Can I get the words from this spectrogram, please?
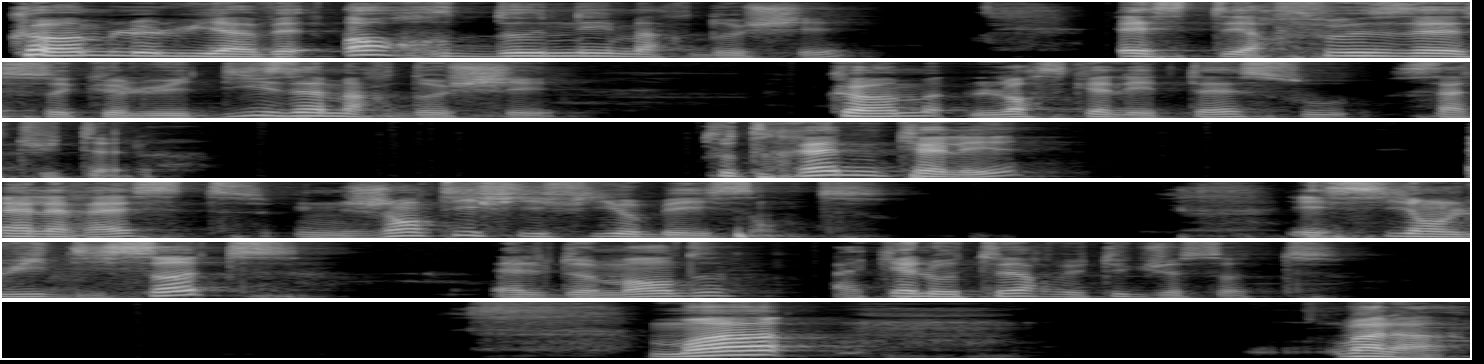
comme le lui avait ordonné Mardoché. Esther faisait ce que lui disait Mardoché, comme lorsqu'elle était sous sa tutelle. Toute reine qu'elle est, elle reste une gentille fille obéissante. Et si on lui dit saute, elle demande à quelle hauteur veux-tu que je saute? Moi, voilà,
